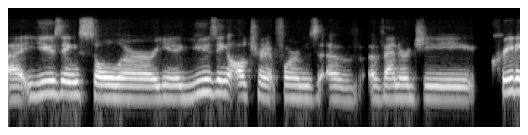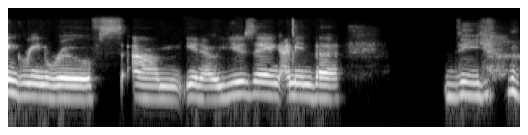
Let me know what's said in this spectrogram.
uh, using solar you know using alternate forms of, of energy creating green roofs um, you know using i mean the the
